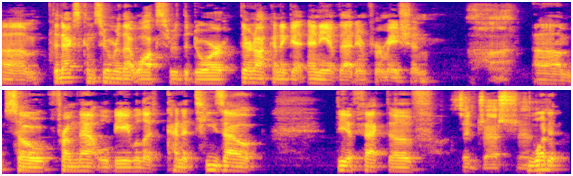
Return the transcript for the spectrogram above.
um, the next consumer that walks through the door, they're not going to get any of that information. Uh-huh. Um, so from that, we'll be able to kind of tease out the effect of suggestion. What,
